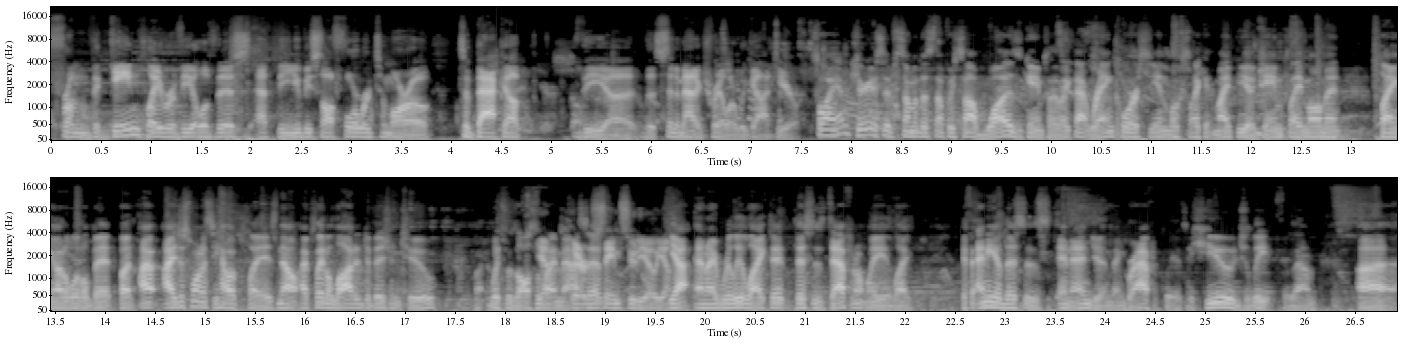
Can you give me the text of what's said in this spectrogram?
from the gameplay reveal of this at the Ubisoft Forward tomorrow to back up the uh, the cinematic trailer we got here. So I am curious if some of the stuff we saw was gameplay. Like that Rancor scene looks like it might be a gameplay moment playing out a little bit. But I, I just want to see how it plays. Now I played a lot of Division Two, which was also Yeah, by Massive. same studio. Yeah. Yeah, and I really liked it. This is definitely like, if any of this is in engine, then graphically it's a huge leap for them. Uh,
